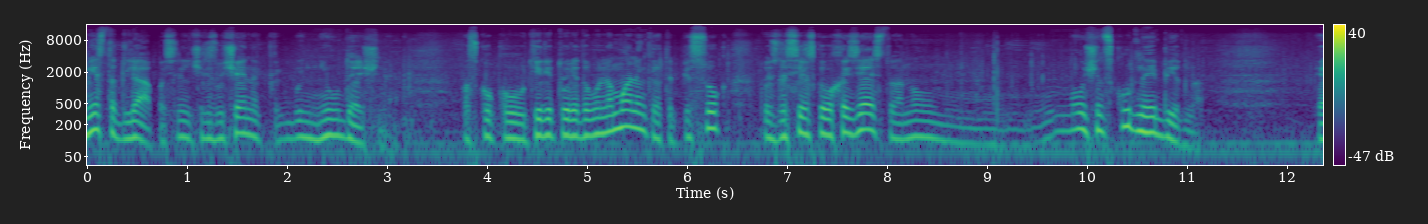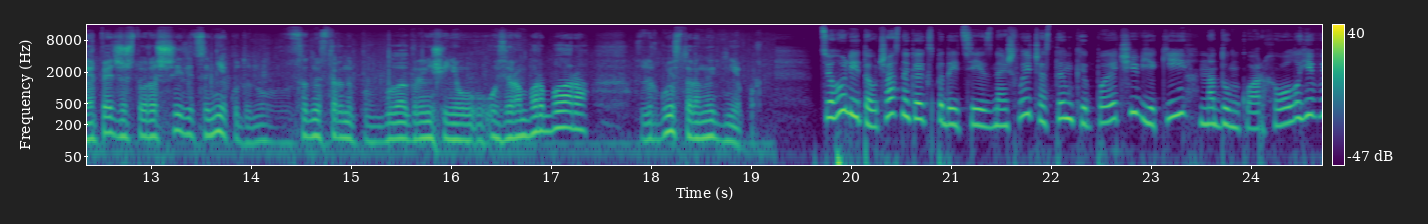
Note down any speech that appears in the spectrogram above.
Место для поселения чрезвычайно как бы неудачное. Поскольку территория довольно маленькая, это песок, то есть для сельского хозяйства, ну, ну, очень скудно и бедно. И опять же, что расшириться некуда. Ну, с одной стороны, было ограничение озером Барбара, с другой стороны Днепр. Цього літа учасники експедиції знайшли частинки печі, в якій, на думку археологів,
